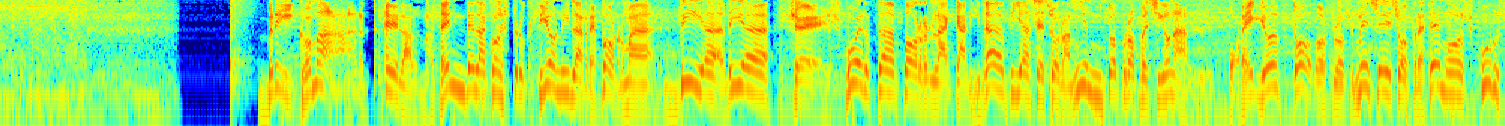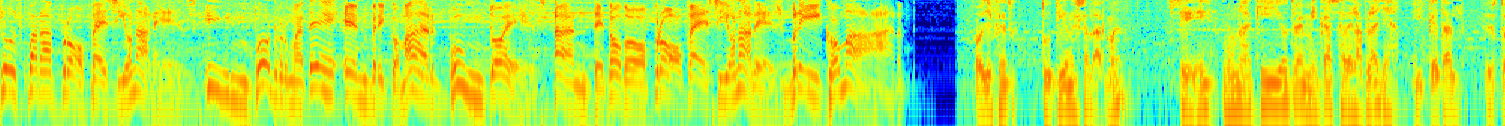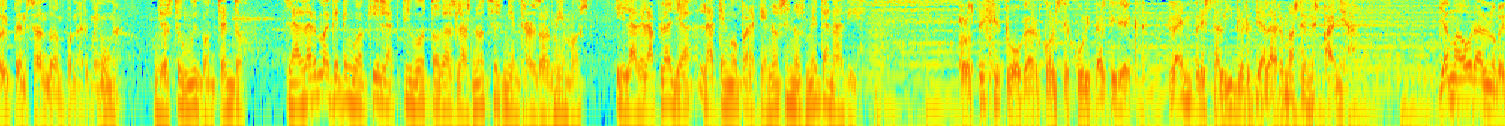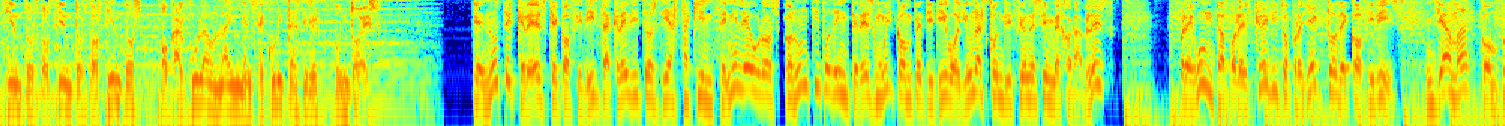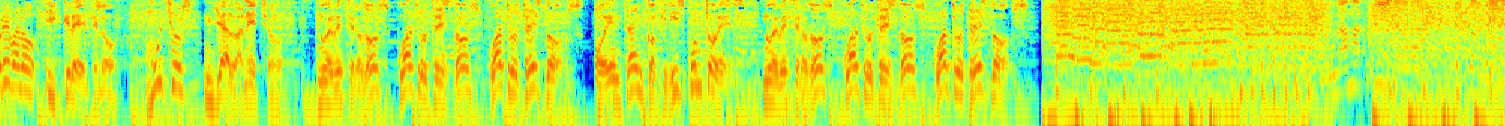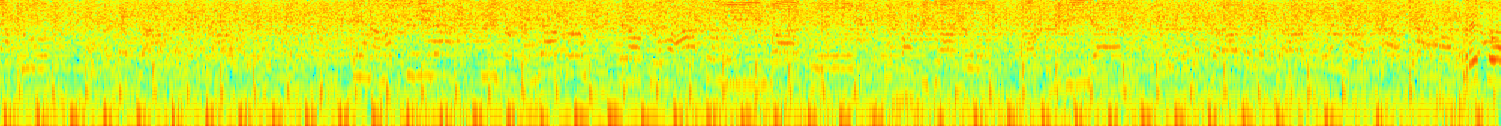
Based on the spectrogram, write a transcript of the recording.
Bricomart, el almacén de la construcción y la reforma, día a día se esfuerza por la calidad y asesoramiento profesional. Por ello, todos los meses ofrecemos cursos para profesionales. Infórmate en bricomart.es. Ante todo, profesionales, Bricomart. Oye, Fer, ¿tú tienes alarma? Sí, una aquí y otra en mi casa de la playa. ¿Y qué tal? Estoy pensando en ponerme una. Yo estoy muy contento. La alarma que tengo aquí la activo todas las noches mientras dormimos. Y la de la playa la tengo para que no se nos meta nadie. Protege tu hogar con Securitas Direct, la empresa líder de alarmas en España. Llama ahora al 900-200-200 o calcula online en securitasdirect.es. ¿Que no te crees que Cofidis da créditos de hasta 15.000 euros con un tipo de interés muy competitivo y unas condiciones inmejorables? Pregunta por el crédito proyecto de Cofidis. Llama, compruébalo y créetelo. Muchos ya lo han hecho. 902-432-432 o entra en cofidis.es 902-432-432.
